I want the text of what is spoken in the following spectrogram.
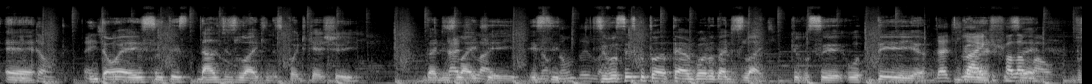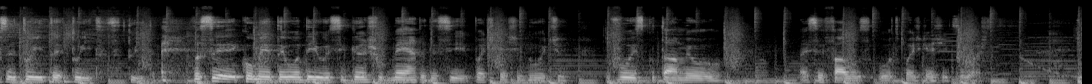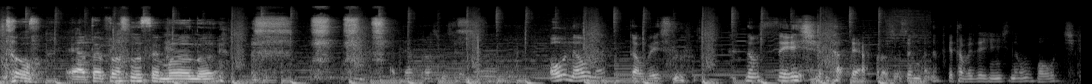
É. Então, é então isso que é esse, dá dislike nesse podcast aí. Dá dislike, dislike. aí. Não- Esse, não like. Se você escutou até agora, dá dislike. Porque você odeia. Dá dislike ganchos, fala é. mal. Você twitta, twitta, twitta. Você comenta, eu odeio esse gancho merda desse podcast inútil. Vou escutar meu. Aí você fala os o outro podcast aí que você gosta. Então, é até a próxima semana. Até a próxima semana. Ou não, né? Talvez não seja até a próxima semana, porque talvez a gente não volte.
